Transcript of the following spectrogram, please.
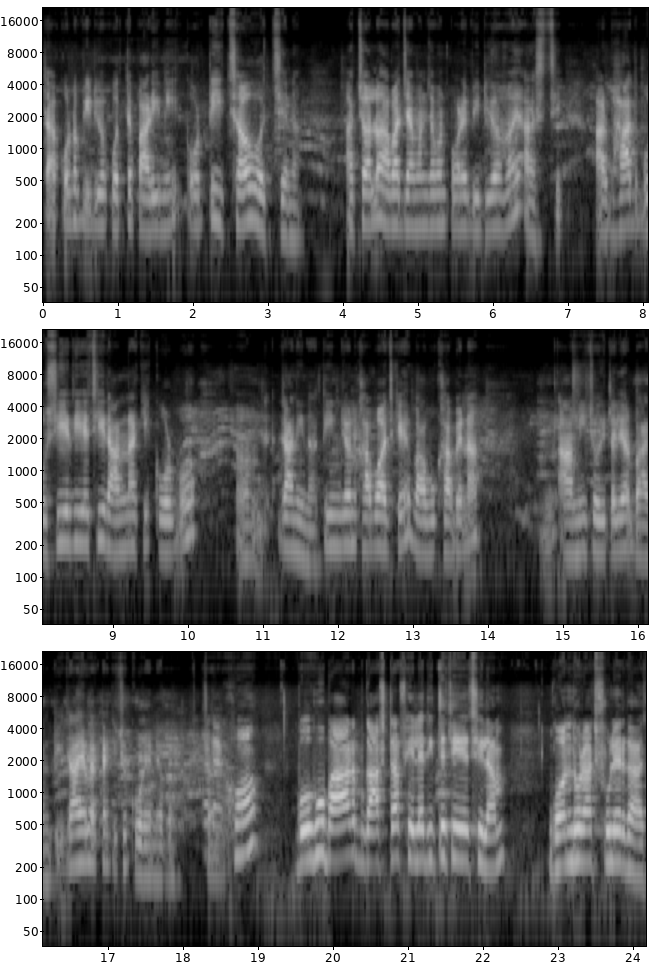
তা কোনো ভিডিও করতে পারিনি, করতে ইচ্ছাও হচ্ছে না। আর চলো, আবার যেমন যেমন পরে ভিডিও হয়, আসছি। আর ভাত বসিয়ে দিয়েছি, রান্না কি করব জানি না। তিনজন খাব আজকে, বাবু খাবে না। আমি, চৈতালি আর বান্টি। যাই হোক, একটা কিছু করে নেব। দেখো, বহুবার গাছটা ফেলে দিতে চেয়েছিলাম, গন্ধরাজ ফুলের গাছ।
